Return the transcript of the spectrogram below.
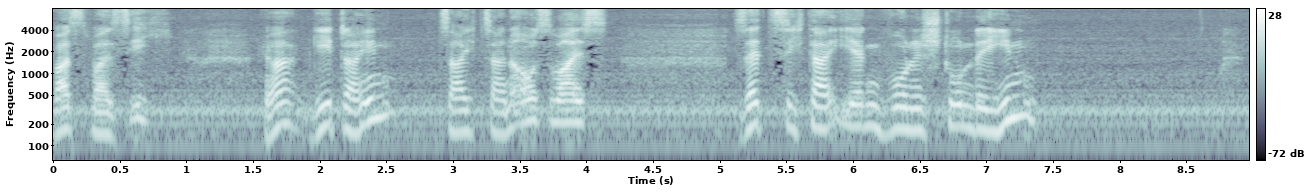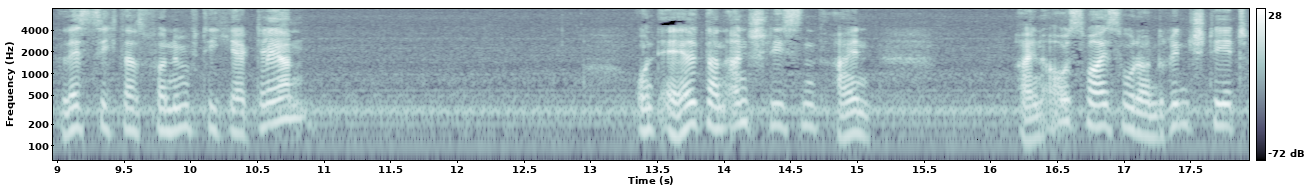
was weiß ich, ja, geht dahin, zeigt seinen Ausweis, setzt sich da irgendwo eine Stunde hin, lässt sich das vernünftig erklären und erhält dann anschließend ein, ein Ausweis, wo dann drin steht,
